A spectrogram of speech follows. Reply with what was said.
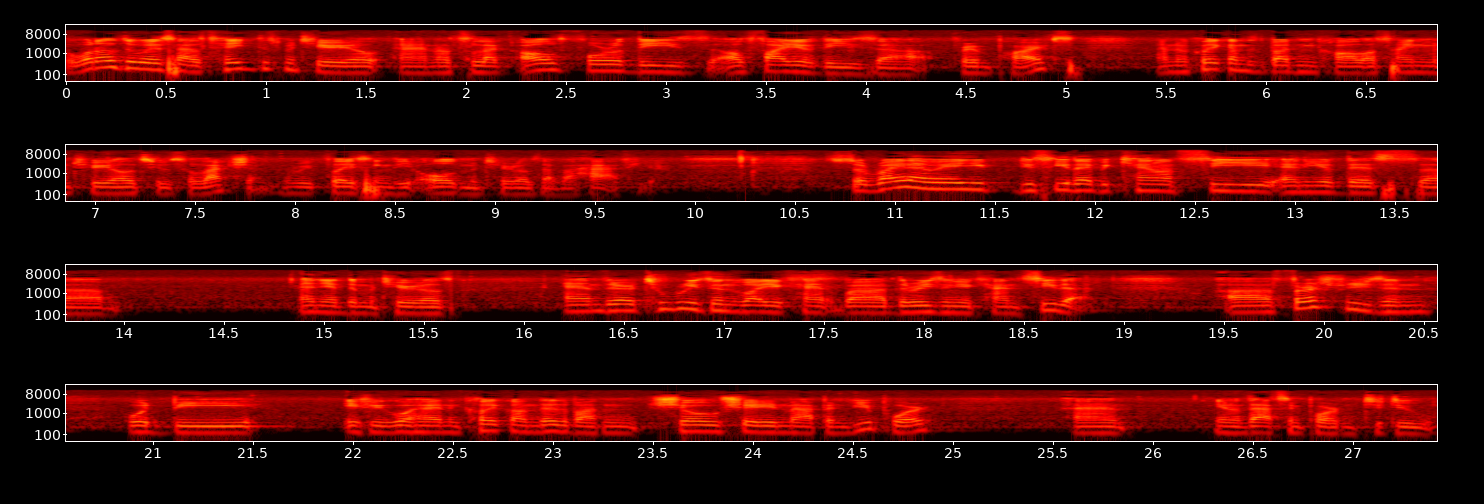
So what I'll do is I'll take this material and I'll select all four of these, all five of these uh, frame parts, and I'll click on this button called Assign Material to Selection, replacing the old materials that I have here. So right away you, you see that we cannot see any of this, uh, any of the materials, and there are two reasons why you can't. Uh, the reason you can't see that. Uh, first reason would be if you go ahead and click on this button, Show Shaded Map and Viewport, and you know that's important to do.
